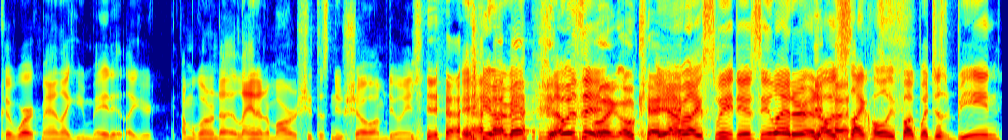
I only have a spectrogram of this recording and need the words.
good work, man. Like you made it. Like you're I'm going to Atlanta tomorrow to shoot this new show I'm doing. Yeah. you know what I mean? That was it. We're like, okay. Yeah, we're like, sweet, dude, see you later. And I was just like, holy fuck. But just being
